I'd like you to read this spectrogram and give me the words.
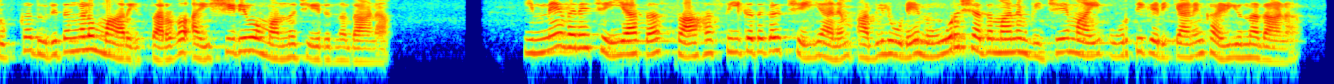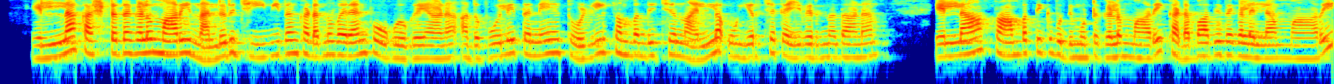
ദുഃഖ ദുരിതങ്ങളും മാറി സർവ ഐശ്വര്യവും വന്നു ചേരുന്നതാണ്. ഇന്നേ വരെ ചെയ്യാത്ത സാഹസികതകൾ ചെയ്യാനും അതിലൂടെ നൂറ് ശതമാനം വിജയമായി പൂർത്തീകരിക്കാനും കഴിയുന്നതാണ്. എല്ലാ കഷ്ടതകളും മാറി നല്ലൊരു ജീവിതം കടന്നു വരാൻ പോകുകയാണ്. അതുപോലെ തന്നെ തൊഴിൽ സംബന്ധിച്ച് നല്ല ഉയർച്ച കൈവരുന്നതാണ്. എല്ലാ സാമ്പത്തിക ബുദ്ധിമുട്ടുകളും മാറി കടബാധ്യതകളെല്ലാം മാറി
